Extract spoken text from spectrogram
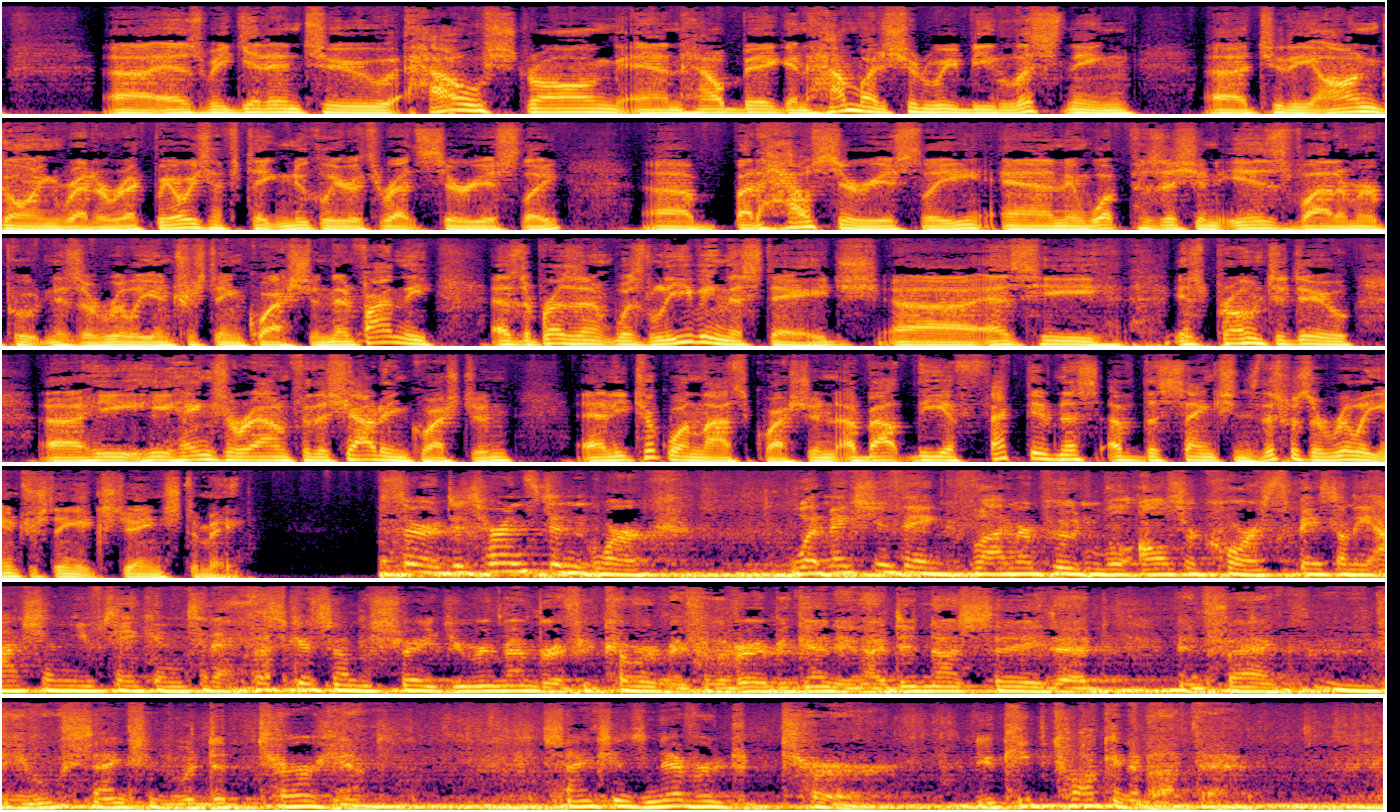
as we get into how strong and how big and how much should we be listening uh, to the ongoing rhetoric. We always have to take nuclear threats seriously, uh, but how seriously and in what position is Vladimir Putin is a really interesting question. Then finally, as the president was leaving the stage, uh, as he is prone to do, uh, he he hangs around for the shouting question, and he took one last question about the effectiveness of the sanctions. This was a really interesting exchange to me. Sir, deterrence didn't work. What makes you think Vladimir Putin will alter course based on the action you've taken today? Let's get something straight. You remember, if you covered me from the very beginning, I did not say that, in fact, the sanctions would deter him. Sanctions never deter. You keep talking about that.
